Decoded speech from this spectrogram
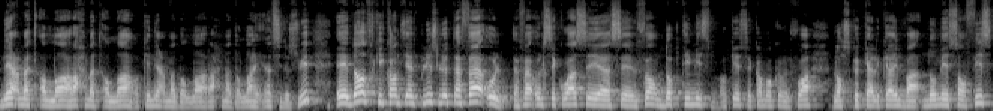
ni'mat Allah, rahmat Allah, ok, ni'mat Allah, rahmat Allah, et ainsi de suite. Et d'autres qui contiennent plus le tafa'ul. Tafa'ul, c'est quoi? C'est une forme d'optimisme, ok C'est comme encore une fois, lorsque quelqu'un il va nommer son fils,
